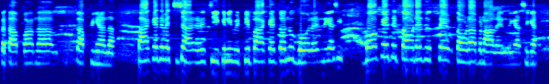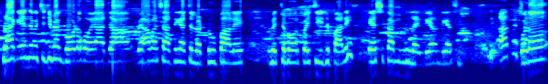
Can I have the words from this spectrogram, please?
ਕਿਤਾਬਾਂ ਦਾ, ਕਾਪੀਆਂ ਦਾ। ਪਾ ਕੇ ਦੇ ਵਿੱਚ ਚਾ- ਮਿੱਟੀ ਪਾ ਕੇ ਤੇ ਉਹਨੂੰ ਗੋ ਲੈਂਦੀਆਂ ਸੀ। ਗੋ ਕੇ ਤੇ ਤੋੜੇ ਦੇ ਉੱਤੇ ਤੋੜਾ ਬਣਾ ਲੈਂਦੀਆਂ ਸੀਗੀਆਂ। ਬਣਾ ਕੇ ਇਹਦੇ ਵਿੱਚ ਜਿਵੇਂ ਗੁੜ ਹੋਇਆ ਜਾਂ ਵਿਆਹਾਂ ਸ਼ਾਦੀਆਂ 'ਚ ਲੱਡੂ ਪਾ ਲੇ ਵਿੱਚ ਹੋਰ ਕੋਈ ਚੀਜ਼ ਪਾ ਲਈ, ਇਸ ਕੰਮ ਲੈਂਦੀਆਂ ਹੁੰਦੀਆਂ ਸੀ। ਬੜਾ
